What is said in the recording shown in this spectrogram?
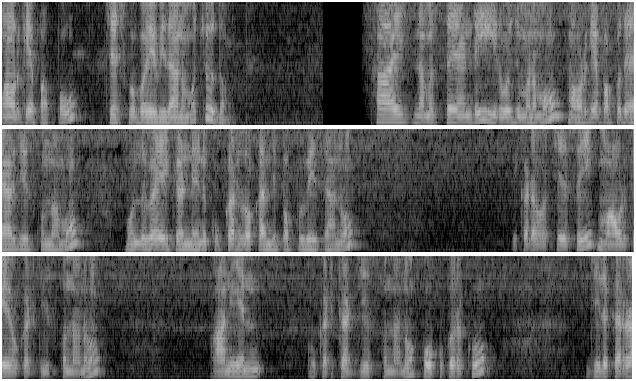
మామిడికాయ పప్పు చేసుకోబోయే విధానము చూద్దాం. హాయ్ నమస్తే అండి. ఈరోజు మనము మామిడికాయ పప్పు తయారు చేసుకుందాము. ముందుగా ఇక్కడ నేను కుక్కర్లో కందిపప్పు వేశాను. ఇక్కడ వచ్చేసి మామిడికాయ ఒకటి తీసుకున్నాను. ఆనియన్ ఒకటి కట్ చేసుకున్నాను. పోపు కొరకు జీలకర్ర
